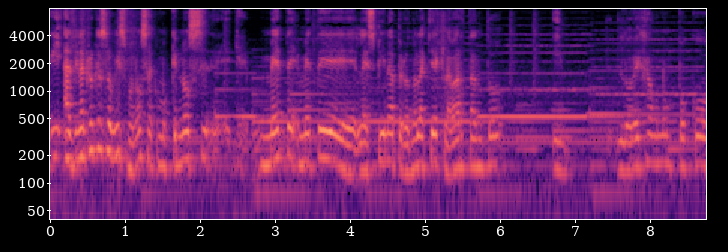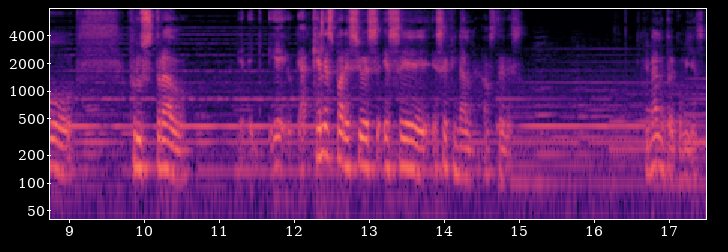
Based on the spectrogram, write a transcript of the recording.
Y al final creo que es lo mismo, ¿no? O sea, como que no se. Mete, mete la espina, pero no la quiere clavar tanto. Y lo deja uno un poco frustrado. ¿Qué les pareció ese, ese, ese final a ustedes? Final, entre comillas.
